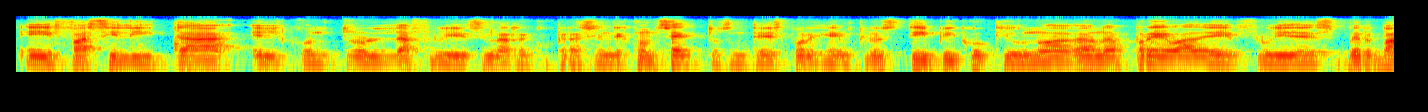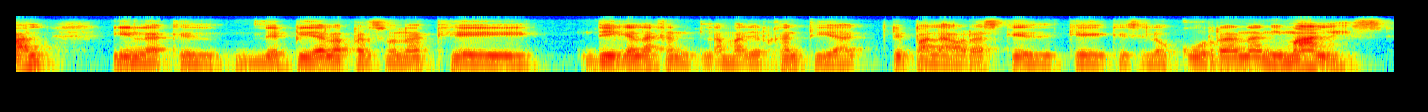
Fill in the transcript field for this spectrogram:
eh, facilita el control de la fluidez en la recuperación de conceptos. Entonces, por ejemplo, es típico que uno haga una prueba de fluidez verbal y en la que le pide a la persona que diga la, mayor cantidad de palabras que, se le ocurran animales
